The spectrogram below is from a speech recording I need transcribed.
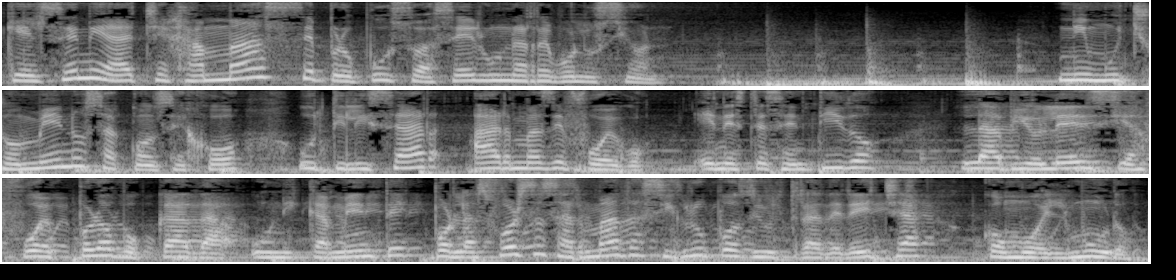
que el CNH jamás se propuso hacer una revolución. Ni mucho menos aconsejó utilizar armas de fuego. En este sentido, la violencia fue provocada únicamente por las Fuerzas Armadas y grupos de ultraderecha como el Muro.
